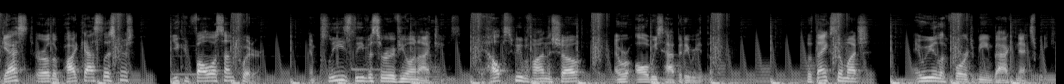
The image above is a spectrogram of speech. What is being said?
guests, or other podcast listeners, you can follow us on Twitter And please leave us a review on iTunes. It helps people find the show, and we're always happy to read them. So thanks so much, and we look forward to being back next week.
